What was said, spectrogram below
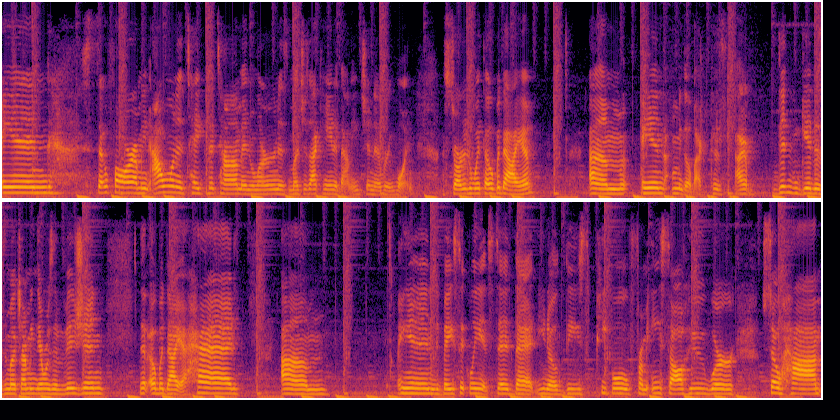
And so far, I mean, I want to take the time and learn as much as I can about each and every one. I started with Obadiah. Um, and let me go back because I didn't get as much. I mean, there was a vision that Obadiah had. Um, and basically, it said that, you know, these people from Esau who were so high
